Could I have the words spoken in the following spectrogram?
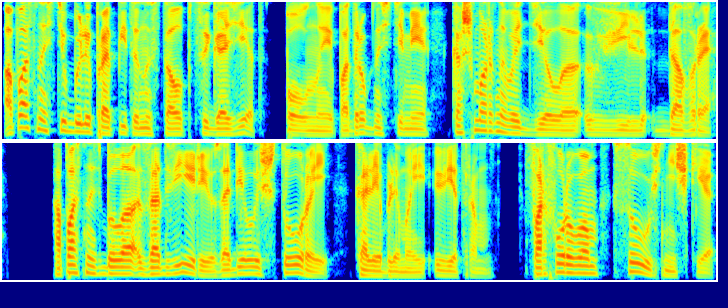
Опасностью были пропитаны столбцы газет, полные подробностями кошмарного дела в Виль-Давре. Опасность была за дверью, за белой шторой, колеблемой ветром, в фарфоровом соусничке,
